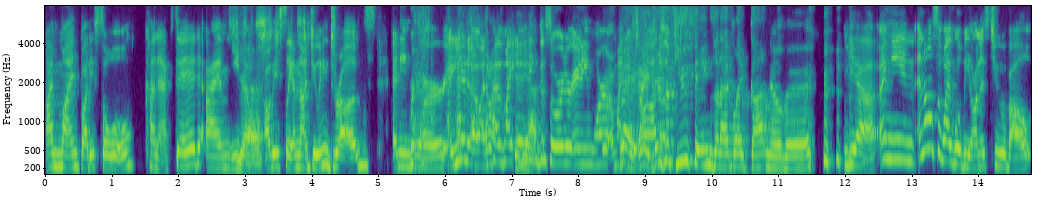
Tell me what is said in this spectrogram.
I'm mind, body, soul connected. I'm, you yes. know, obviously I'm not doing drugs anymore. you know, I don't have my yeah, eating yeah. disorder anymore. Oh my right, God. right. There's a few things that I've like gotten over. yeah. I mean, and also I will be honest too about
